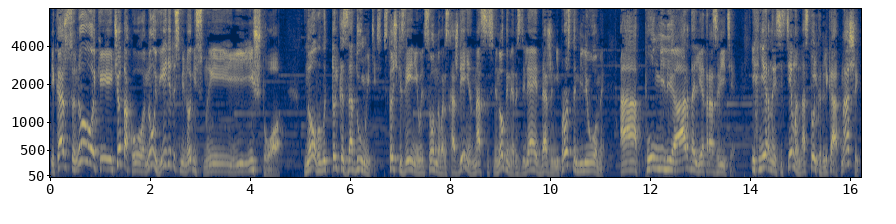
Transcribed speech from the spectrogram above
И кажется, ну окей, что такого, ну видят осьминоги сны, и, и что? Но вы вот только задумайтесь. С точки зрения эволюционного расхождения нас с осьминогами разделяет даже не просто миллионы, а полмиллиарда лет развития. Их нервная система настолько далека от нашей,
